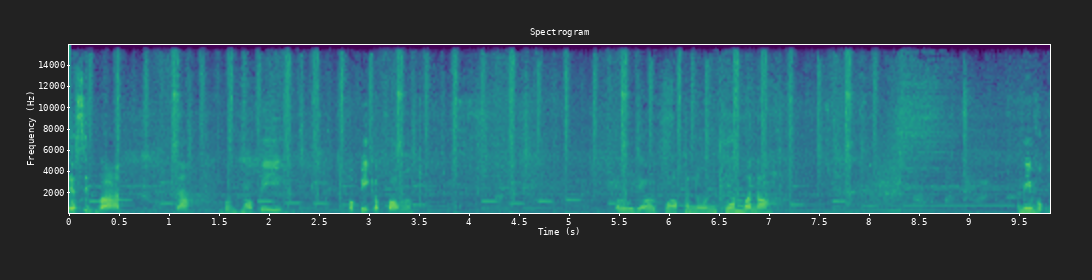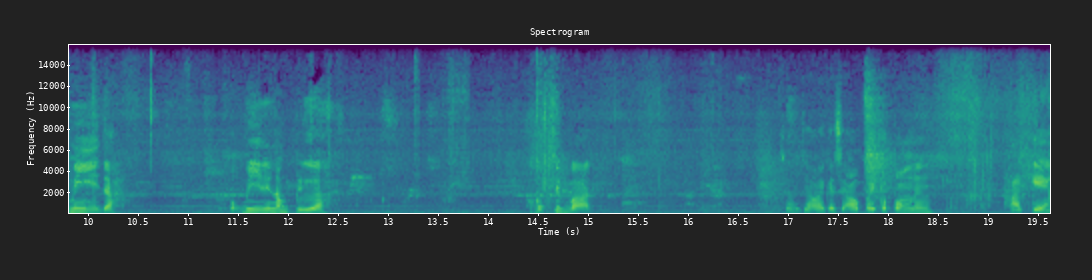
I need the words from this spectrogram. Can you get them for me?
เจ็ดสิบบาทจ้ะเบิ้งหัวปีหัวปีกระป๋อง เออจะเอาพ่อขนุนเข้มบ่เนาะอันนี้บกมี่จ้ะบกมี่นี่น้ำเกลือหกสิบบาทจ้ะเจะเอาก็จะเอาไปกระป๋องหนึ่งทาแกง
